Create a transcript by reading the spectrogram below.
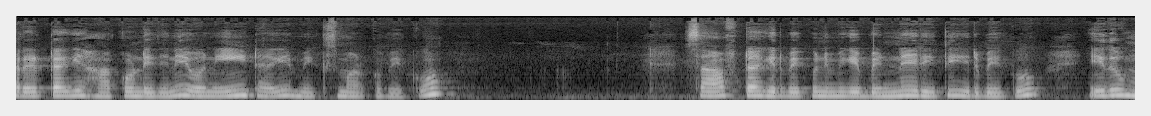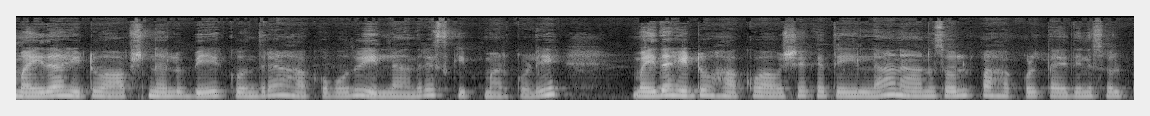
ಕರೆಕ್ಟಾಗಿ ಹಾಕ್ಕೊಂಡಿದ್ದೀನಿ ಇವಾಗ ನೀಟಾಗಿ ಮಿಕ್ಸ್ ಮಾಡ್ಕೋಬೇಕು. ಸಾಫ್ಟಾಗಿರಬೇಕು ನಿಮಗೆ ಬೆಣ್ಣೆ ರೀತಿ ಇರಬೇಕು. ಇದು ಮೈದಾ ಹಿಟ್ಟು ಆಪ್ಷನಲ್ಲು ಬೇಕು ಅಂದರೆ ಹಾಕ್ಕೋಬೋದು ಇಲ್ಲ ಅಂದರೆ ಸ್ಕಿಪ್ ಮಾಡ್ಕೊಳ್ಳಿ. ಮೈದಾ ಹಿಟ್ಟು ಹಾಕೋ ಅವಶ್ಯಕತೆ ಇಲ್ಲ. ನಾನು ಸ್ವಲ್ಪ ಹಾಕ್ಕೊಳ್ತಾ ಇದ್ದೀನಿ. ಸ್ವಲ್ಪ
